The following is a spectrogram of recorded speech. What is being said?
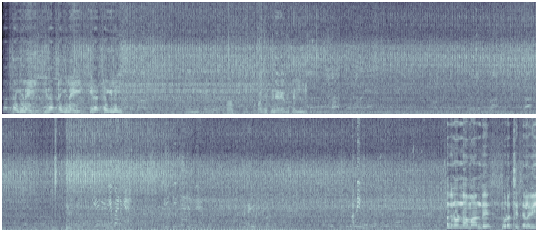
இரட்டை இலை இரட்டை இலை இரட்டை இலை கொஞ்சம் பின்னாடி அப்படி தள்ளி பதினொன்றாம் ஆண்டு புரட்சி தலைவி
